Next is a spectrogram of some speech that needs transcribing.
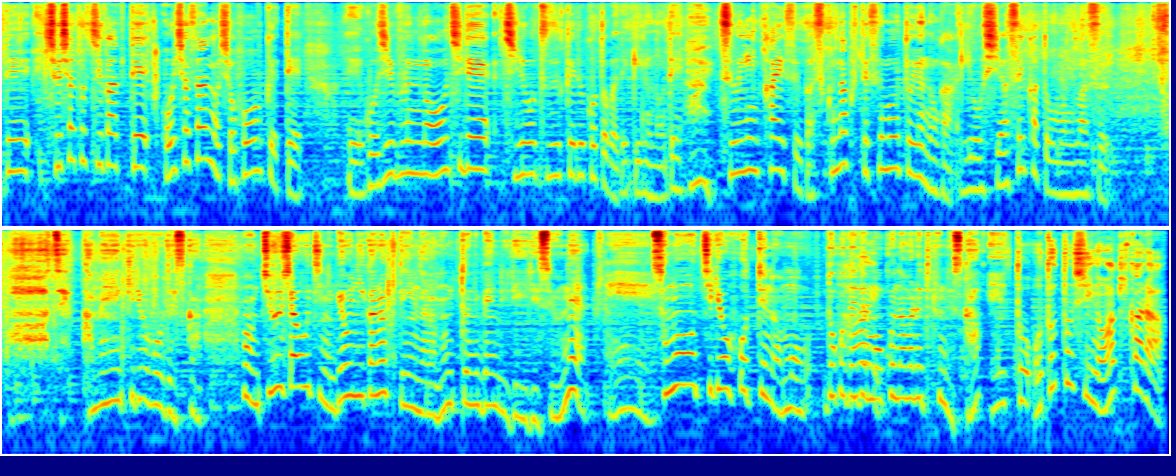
ん、で注射と違ってお医者さんの処方を受けて、えー、ご自分のお家で治療を続けることができるので、はい、通院回数が少なくて済むというのが利用しやすいかと思います。あ舌下免疫療法ですか、うん、注射を打ちに病院に行かなくていいんなら本当に便利でいいですよね、えー、その治療法っていうのはもうどこででも行われてるんですか、はい、えっ、ー、と一昨年の秋から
